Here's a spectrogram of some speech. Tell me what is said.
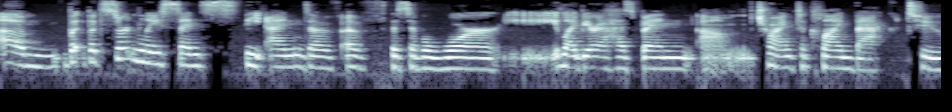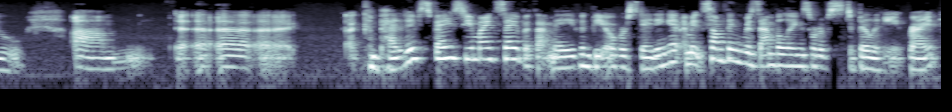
Um, but but certainly since the end of, of the Civil War, Liberia has been um, trying to climb back to. Um, a, a, a competitive space, you might say, but that may even be overstating it. I mean, something resembling sort of stability, right?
